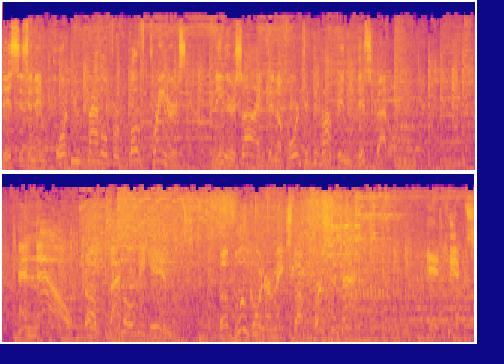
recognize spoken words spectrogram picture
This is an important battle for both trainers. Neither side can afford to give up in this battle. And now, the battle begins. The blue corner makes the first attack. It hits.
